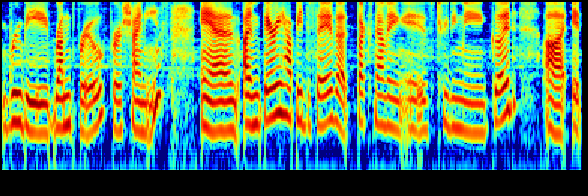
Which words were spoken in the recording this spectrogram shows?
Ruby run through for shinies, and I'm very happy to say that Dexnaving is treating me good. Uh, it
